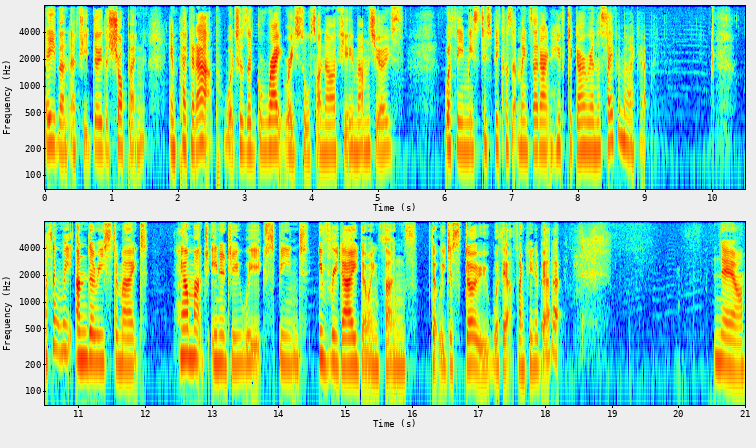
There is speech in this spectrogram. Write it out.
Even if you do the shopping and pick it up, which is a great resource. I know a few mums use with MS just because it means they don't have to go around the supermarket. I think we underestimate how much energy we expend every day doing things that we just do without thinking about it. Now,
